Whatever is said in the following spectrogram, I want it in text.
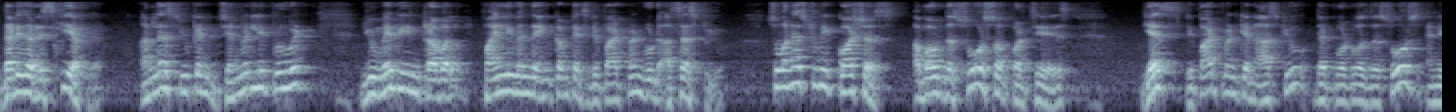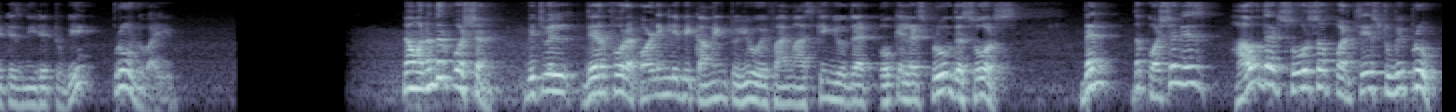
that is a risky affair. Unless you can genuinely prove it, you may be in trouble finally when the income tax department would assess to you. So one has to be cautious about the source of purchase. Yes, department can ask you that what was the source and it is needed to be proved by you. Now another question which will therefore accordingly be coming to you if I am asking you that okay let's prove the source then the question is how that source of purchase to be proved.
